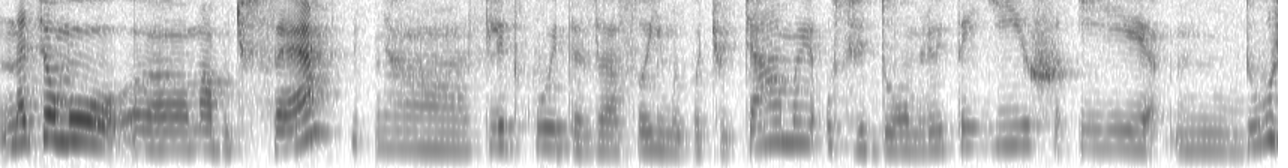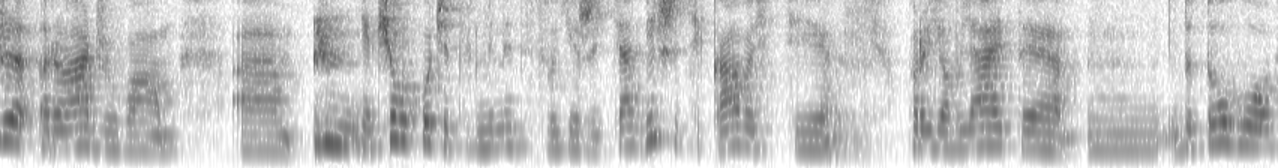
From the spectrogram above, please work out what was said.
На цьому, е, мабуть, все. Е, Слідкуйте за своїми почуттями, усвідомлюйте їх і дуже раджу вам, е, якщо ви хочете змінити своє життя, більше цікавості проявляйте до того,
